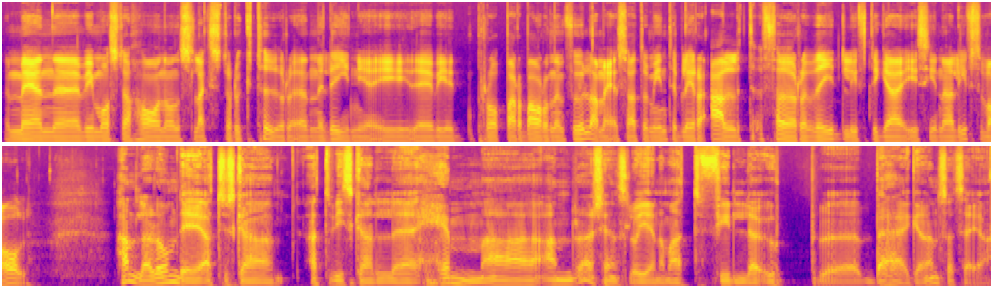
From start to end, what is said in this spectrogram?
Men eh, vi måste ha någon slags struktur, en linje i det vi proppar barnen fulla med så att de inte blir allt för vidlyftiga i sina livsval. Handlar det om det att, du ska, att vi ska eh, hämma andra känslor genom att fylla upp eh, bägaren så att säga?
